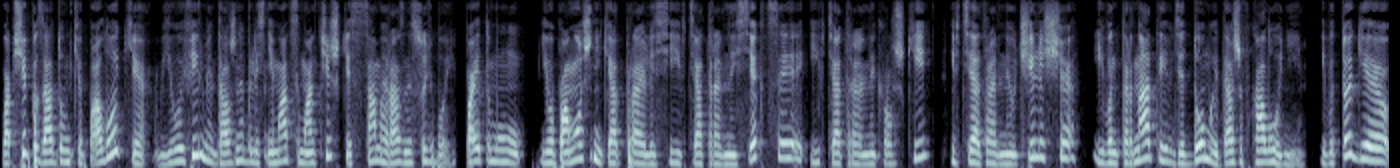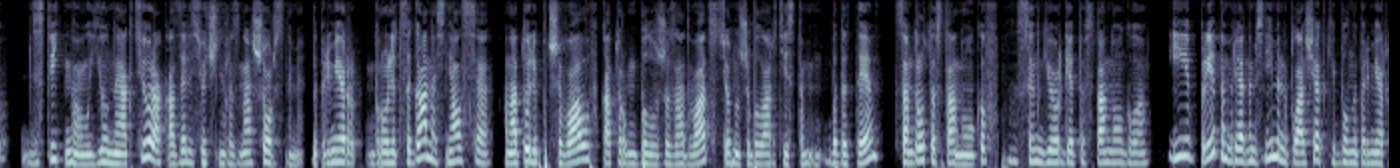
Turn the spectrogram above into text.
Вообще, по задумке Полоки, в его фильме должны были сниматься мальчишки с самой разной судьбой. Поэтому его помощники отправились и в театральные секции, и в театральные кружки, и в театральные училища, и в интернаты, и в детдомы, и даже в колонии. И в итоге действительно юные актеры оказались очень разношерстными. Например, в роли цыгана снялся Анатолий Подшивалов, которому был уже за 20, он уже был артистом БДТ, Сандро Товстоногов, сын Георгия Товстоногова. И при этом рядом с ними на площадке был, например,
